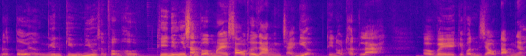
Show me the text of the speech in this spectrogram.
đợt tới là nghiên cứu nhiều sản phẩm hơn. Thì những cái sản phẩm này sau thời gian mình trải nghiệm thì nó thật là ờ, về cái phần gel tắm nhá.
